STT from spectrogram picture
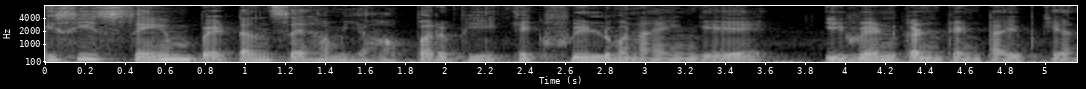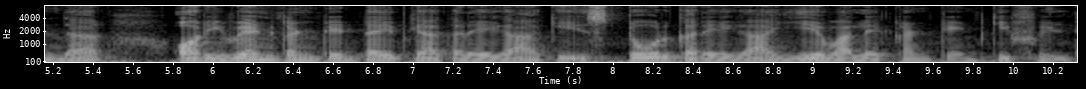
इसी सेम पैटर्न से हम यहाँ पर भी एक फ़ील्ड बनाएँगे इवेंट कंटेंट टाइप के अंदर और इवेंट कंटेंट टाइप क्या करेगा कि स्टोर करेगा ये वाले कंटेंट की फ़ील्ड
